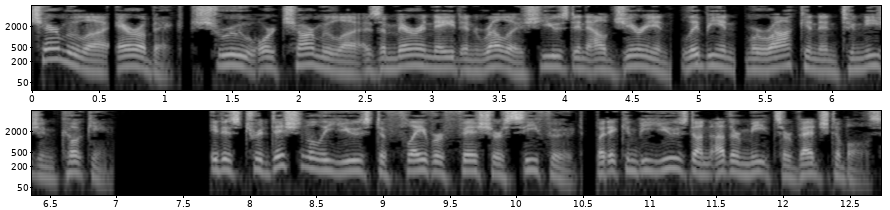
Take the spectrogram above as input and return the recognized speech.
Chermoula Arabic, shrew or charmoula is a marinade and relish used in Algerian, Libyan, Moroccan and Tunisian cooking. It is traditionally used to flavor fish or seafood, but it can be used on other meats or vegetables.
